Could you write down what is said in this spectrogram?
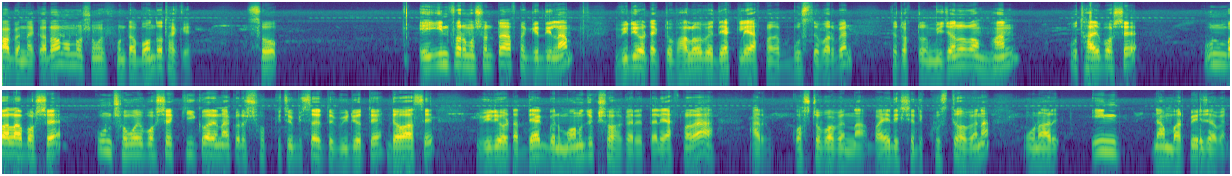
পাবেন না, কারণ অন্য সময় ফোনটা বন্ধ থাকে। সো এই ইনফরমেশনটা আপনাকে দিলাম। ভিডিওটা একটু ভালোভাবে দেখলে আপনারা বুঝতে পারবেন যে ডক্টর মিজানুর রহমান কোথায় বসে, কোন বেলা বসে, কোন সময় বসে, কি করে না করে সব কিছু বিস্তারিত ভিডিওতে দেওয়া আছে। ভিডিওটা দেখবেন মনোযোগ সহকারে, তাহলে আপনারা আর কষ্ট পাবেন না বা এদিক সেদিক খুঁজতে হবে না, ওনার ইন নাম্বার পেয়ে যাবেন।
